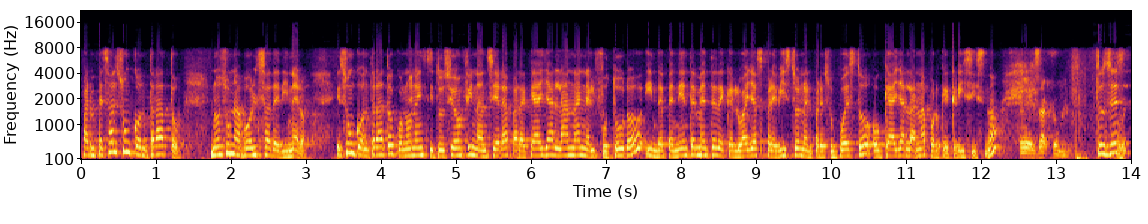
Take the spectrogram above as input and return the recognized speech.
para empezar, es un contrato, no es una bolsa de dinero. Es un contrato con una institución financiera para que haya lana en el futuro, independientemente de que lo hayas previsto en el presupuesto o que haya lana porque crisis, ¿no? Exactamente. Entonces,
